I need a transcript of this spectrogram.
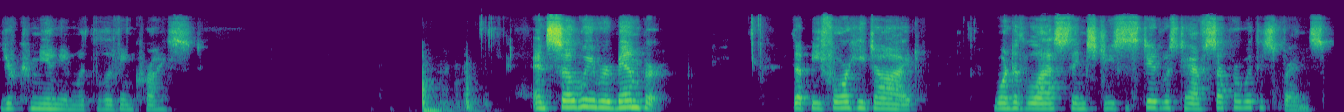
your communion with the living Christ. And so we remember that before he died, one of the last things Jesus did was to have supper with his friends.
